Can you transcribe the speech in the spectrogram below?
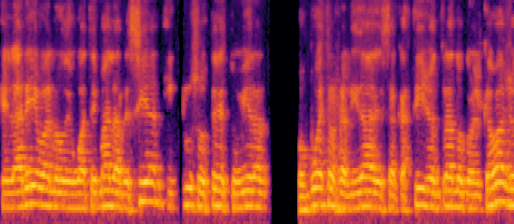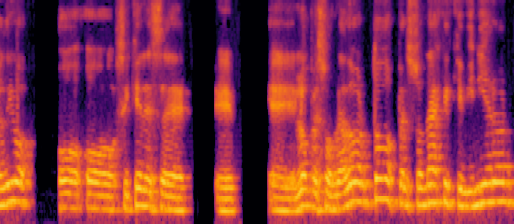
el Arevalo de Guatemala recién, incluso ustedes tuvieran con vuestras realidades a Castillo entrando con el caballo, digo, o, si quieres eh, eh, eh, López Obrador, todos personajes que vinieron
